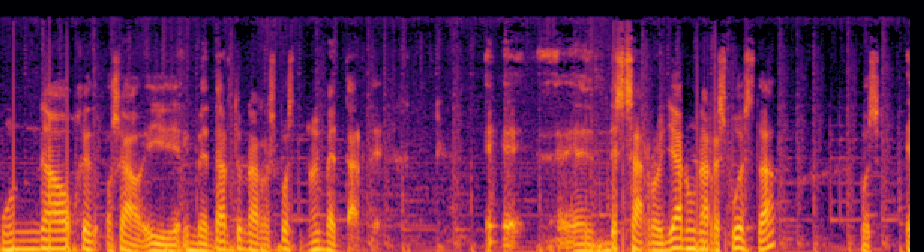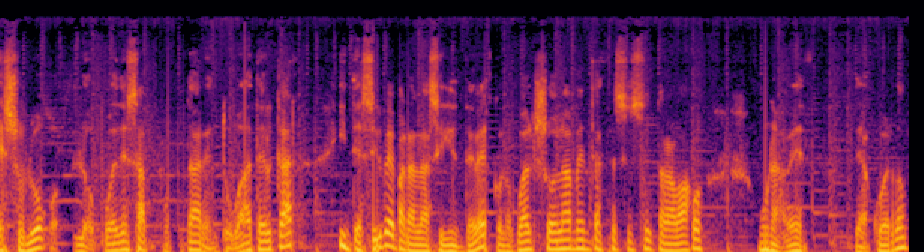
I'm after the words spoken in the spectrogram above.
una objeción, o sea, inventarte una respuesta, no inventarte, eh, eh, desarrollar una respuesta, pues eso luego lo puedes apuntar en tu Battlecard y te sirve para la siguiente vez, con lo cual solamente haces ese trabajo una vez, ¿de acuerdo?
